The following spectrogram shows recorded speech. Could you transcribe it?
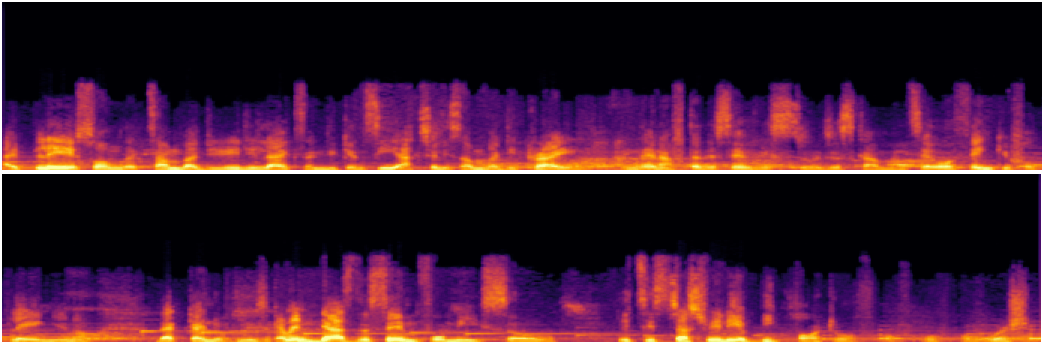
I play a song that somebody really likes, and you can see actually somebody crying. And then after the service, they'll just come and say, Oh, thank you for playing, you know, that kind of music. I mean, that's the same for me. So it's, it's just really a big part of, of, of, of worship.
